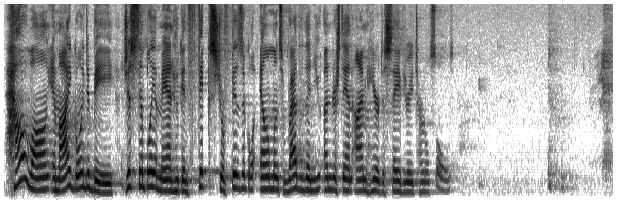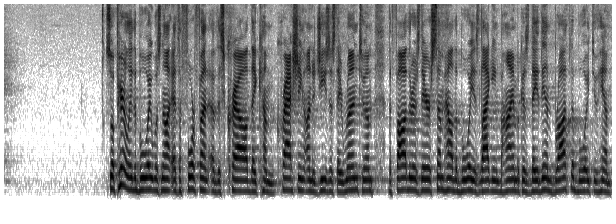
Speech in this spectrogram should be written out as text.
how long am I going to be just simply a man who can fix your physical ailments rather than you understand I'm here to save your eternal souls? So apparently, the boy was not at the forefront of this crowd. They come crashing onto Jesus. They run to him. The father is there. Somehow, the boy is lagging behind because they then brought the boy to him.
